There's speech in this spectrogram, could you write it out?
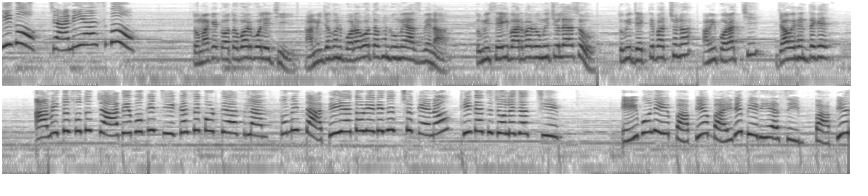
কি গো জানিয়ে আসব? তোমাকে কতবার বলেছি, আমি যখন পড়াবো তখন রুমে আসবে না। তুমি সেই বারবার রুমে চলে আসো। তুমি দেখতে পাচ্ছ না, আমি পড়াচ্ছি। যাও এখান থেকে। আমি তো শুধু চা দেবো কি জিজ্ঞাসা করতে আসলাম। তুমি তাতেই এত রেগে যাচ্ছ কেন? ঠিক আছে, চলে যাচ্ছি। এই বলে পাপিয়া বাইরে বেরিয়ে আসে। পাপিয়া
